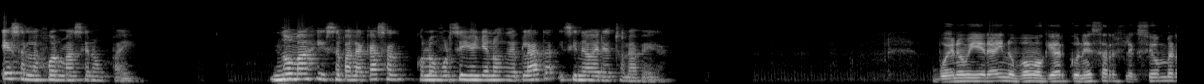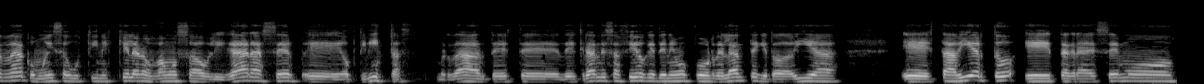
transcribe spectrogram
Esa es la forma de hacer un país. No más irse para la casa con los bolsillos llenos de plata y sin haber hecho la pega. Bueno, Miguel, nos vamos a quedar con esa reflexión, ¿verdad? Como dice Agustín Esquela, nos vamos a obligar a ser eh, optimistas, ¿verdad? Ante este gran desafío que tenemos por delante, que todavía eh, está abierto. Eh, te agradecemos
